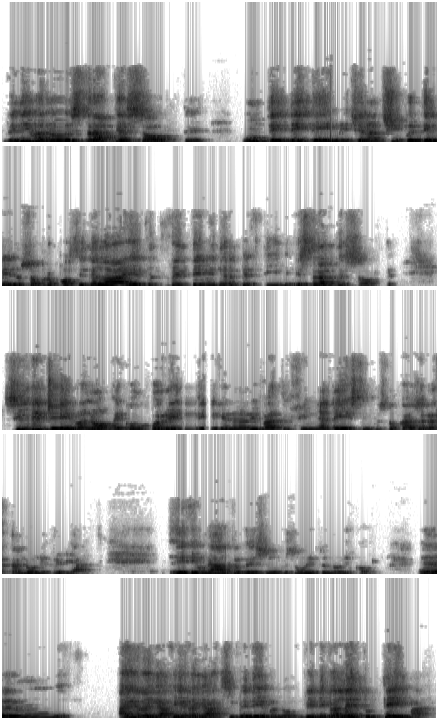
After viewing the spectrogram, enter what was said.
venivano estratti a sorte te- dei temi, c'erano cinque temi, non so, proposti dall'AIET, tre temi da Albertini, estratti a sorte. Si leggevano ai concorrenti che erano arrivati finalisti, in questo caso era Tallone Previati, e, e un altro che adesso in questo momento non ricordo. Ehm, ai ragazzi, I ragazzi venivano, veniva letto il tema,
